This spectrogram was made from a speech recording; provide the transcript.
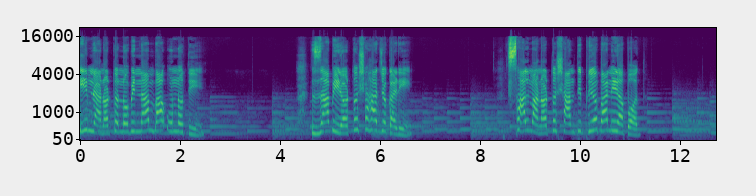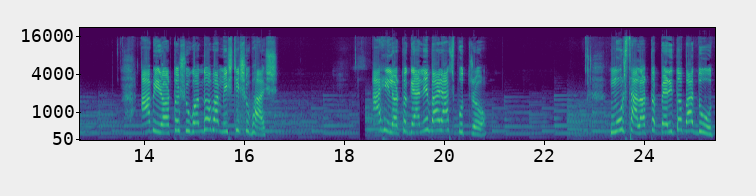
ইমরান অর্থ নবীর নাম বা উন্নতি। জাবির অর্থ সাহায্যকারী। সালমান অর্থ শান্তিপ্রিয় বা নিরাপদ। আবির অর্থ সুগন্ধ বা মিষ্টি সুভাষ। আহিল অর্থ জ্ঞানী বা রাজপুত্র। মুরসাল অর্থ প্রেরিত বা দূত।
